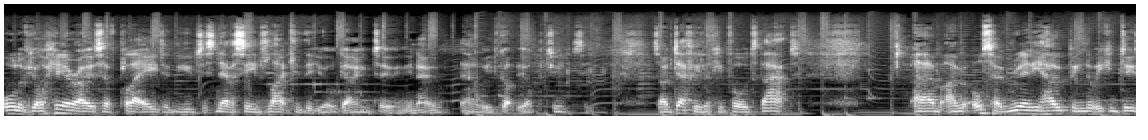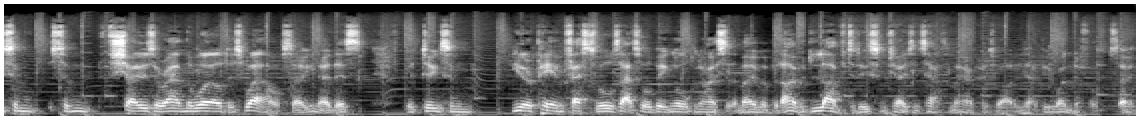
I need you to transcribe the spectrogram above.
all of your heroes have played and you just never seems likely that you're going to and you know now we've got the opportunity so i'm definitely looking forward to that um, i'm also really hoping that we can do some some shows around the world as well. So you know there's we're doing some european festivals that's all being organized at the moment but i would love to do some shows in south america as well. That'd be wonderful. So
